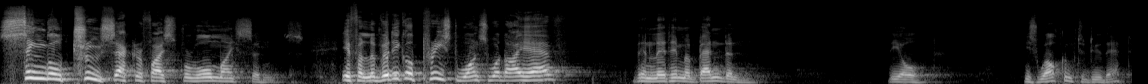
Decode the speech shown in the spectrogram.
single, true sacrifice for all my sins. If a Levitical priest wants what I have, then let him abandon the old. He's welcome to do that,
